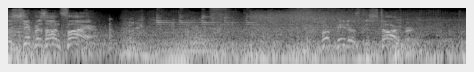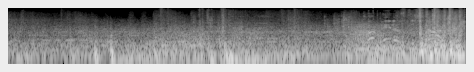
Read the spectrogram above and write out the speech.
The ship is on fire! Torpedoes to starboard! Torpedoes to starboard!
